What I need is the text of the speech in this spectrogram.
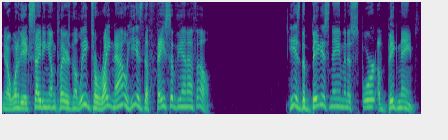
you know, one of the exciting young players in the league to right now, he is the face of the NFL. He is the biggest name in a sport of big names.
